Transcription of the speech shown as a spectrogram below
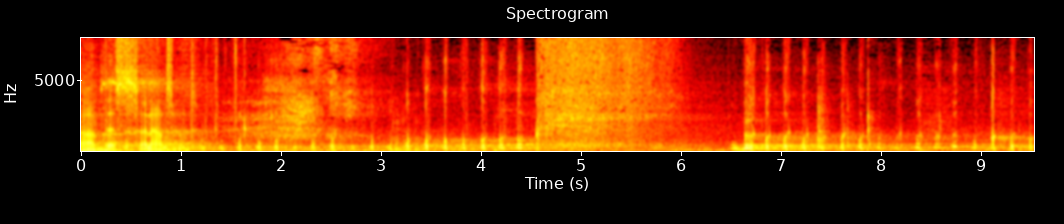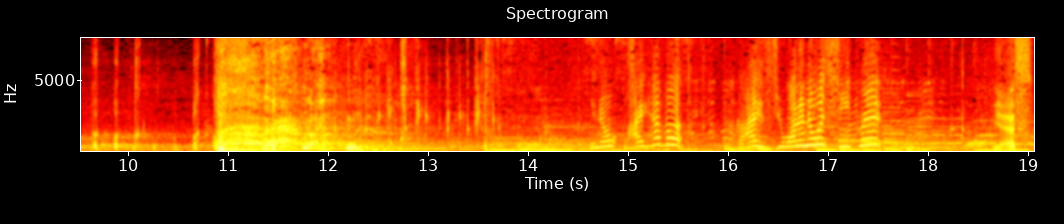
of this announcement. You know, I have a... Guys, do you want to know a secret? Yes.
